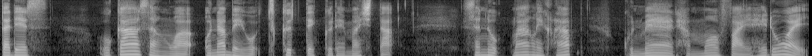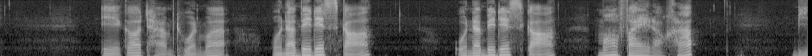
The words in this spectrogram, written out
たですお母さんはお鍋を作ってくれましたสนุกมากเลยครับ คุณแม่ทำหม้อไฟให้ด้วย A ก็ถามทวนว่า โอนาเบเดสกาโอนาเบเดสกาหม้อไฟเหรอครับบี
